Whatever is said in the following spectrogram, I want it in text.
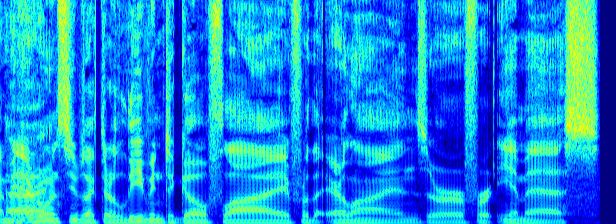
I mean, Uh, everyone seems like they're leaving to go fly for the airlines or for EMS.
